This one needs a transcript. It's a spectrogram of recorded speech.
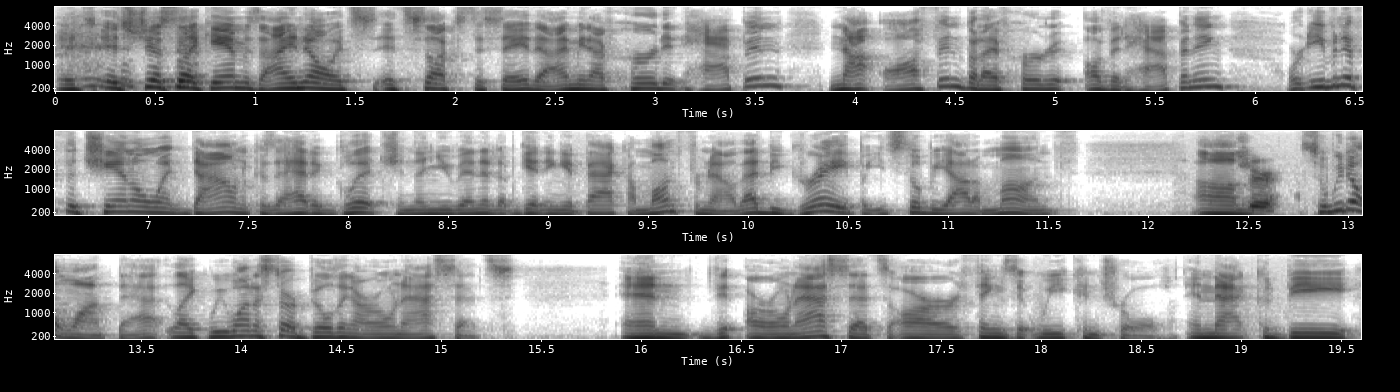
it's it's just like Amazon. I know it's it sucks to say that. I mean, I've heard it happen, not often, but I've heard of it happening. Or even if the channel went down because it had a glitch and then you ended up getting it back a month from now, that'd be great, but you'd still be out a month. Um, sure. So we don't want that. Like we want to start building our own assets, and the, our own assets are things that we control, and that could be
